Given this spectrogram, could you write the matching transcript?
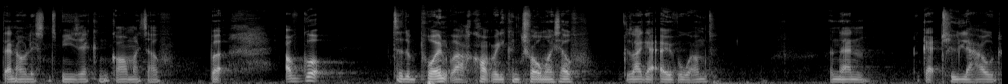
then I'll listen to music and calm myself. But I've got to the point where I can't really control myself because I get overwhelmed, and then I get too loud.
